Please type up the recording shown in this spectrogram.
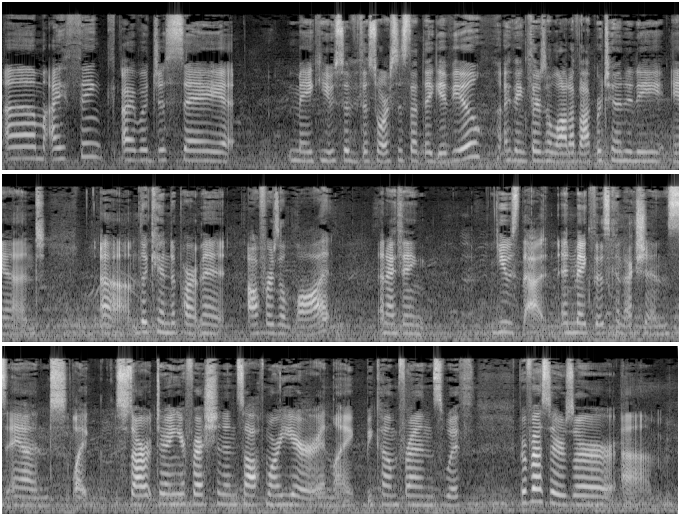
Um, I think I would just say make use of the sources that they give you. I think there's a lot of opportunity, and um, the kin department offers a lot, and I think use that and make those connections and like start during your freshman and sophomore year and like become friends with professors or um,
